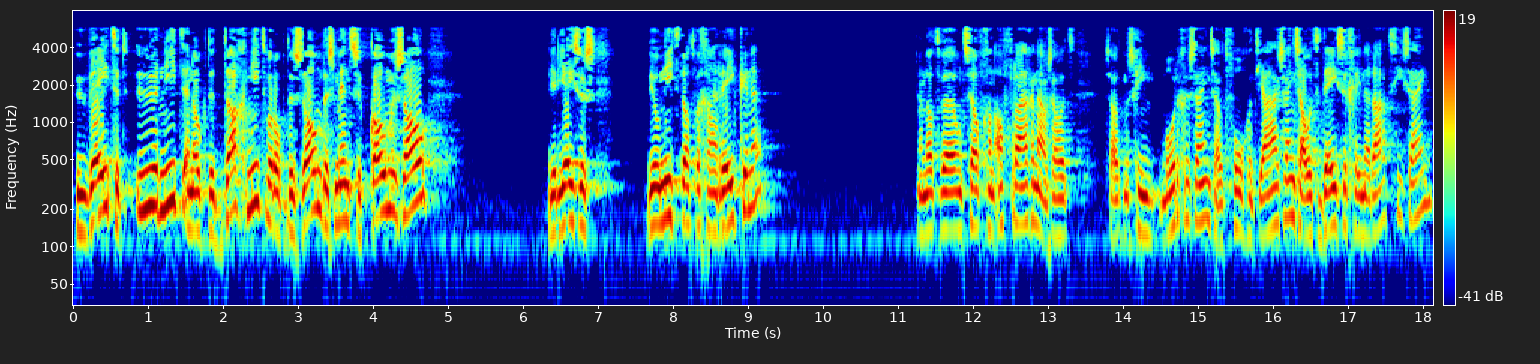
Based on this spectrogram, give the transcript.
u weet het uur niet en ook de dag niet waarop de Zoon des Mensen komen zal. De Heer Jezus wil niet dat we gaan rekenen. En dat we onszelf gaan afvragen, nou zou het, zou het misschien morgen zijn, zou het volgend jaar zijn, zou het deze generatie zijn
